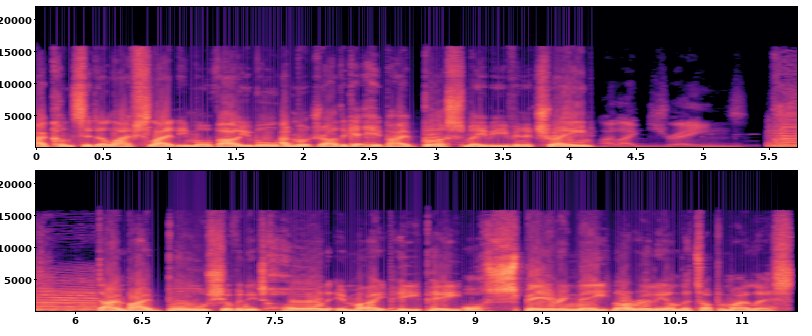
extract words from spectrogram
I consider life slightly more valuable. I'd much rather get hit by a bus, maybe even a train. I like trains. Dying by a bull shoving its horn in my pee-pee or spearing me, not really on the top of my list.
